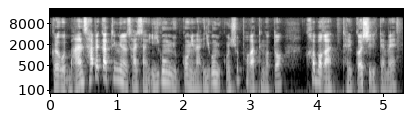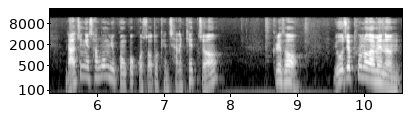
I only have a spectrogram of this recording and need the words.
그리고 1400 같은 경우는 사실상 2060이나 2060 슈퍼 같은 것도 커버가 될 것이기 때문에 나중에 3060 꽂고 써도 괜찮겠죠? 그래서 요 제품으로 가면은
